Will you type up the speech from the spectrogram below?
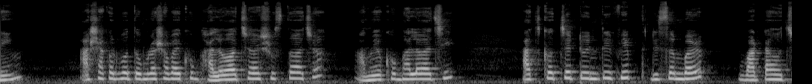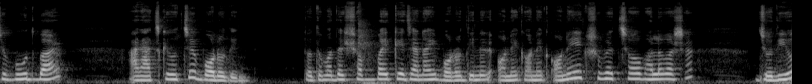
মর্নিং আশা করব তোমরা সবাই খুব ভালো আছো আর সুস্থ আছো। আমিও খুব ভালো আছি। আজকে হচ্ছে টোয়েন্টি ফিফথ ডিসেম্বর বারটা হচ্ছে বুধবার, আর আজকে হচ্ছে বড়দিন। তো তোমাদের সবাইকে জানাই বড়দিনের অনেক অনেক অনেক শুভেচ্ছা ও ভালোবাসা। যদিও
